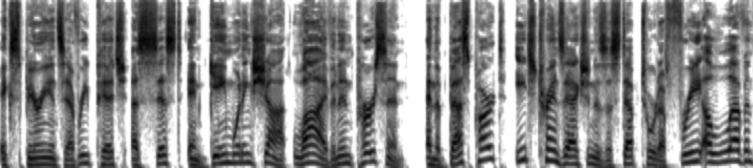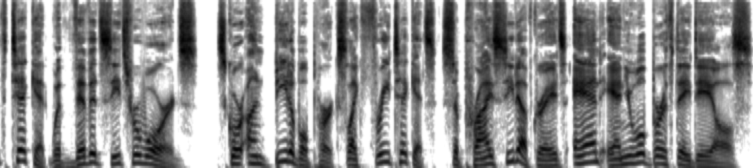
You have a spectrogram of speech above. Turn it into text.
Experience every pitch, assist, and game winning shot live and in person. And the best part? Each transaction is a step toward a free 11th ticket with Vivid Seats rewards. Score unbeatable perks like free tickets, surprise seat upgrades, and annual birthday deals.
